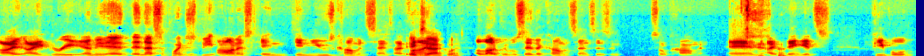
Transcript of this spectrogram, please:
I, I agree. I mean, and, and that's the point. Just be honest and, and use common sense. I find Exactly. a lot of people say that common sense isn't so common, and I think it's people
